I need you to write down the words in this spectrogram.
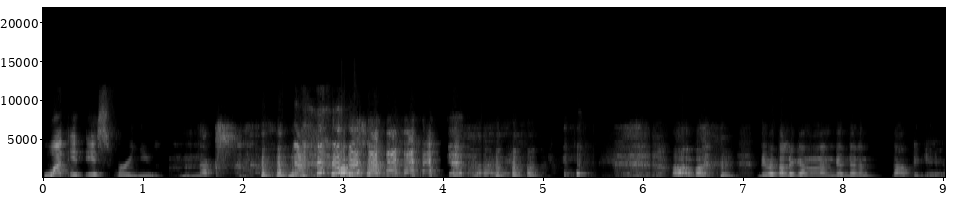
what it is for you? Na- Para sa akin. Pa- di ba talagang ang ganda ng topic eh.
